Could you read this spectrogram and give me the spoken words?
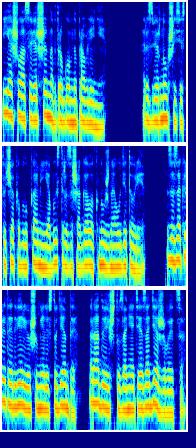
Я шла совершенно в другом направлении. Развернувшись и стуча каблуками, я быстро зашагала к нужной аудитории. За закрытой дверью шумели студенты, радуясь, что занятие задерживается.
